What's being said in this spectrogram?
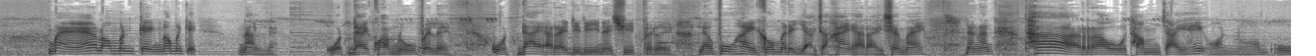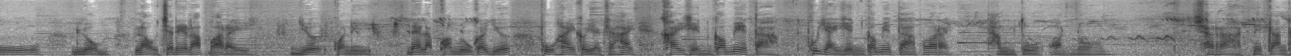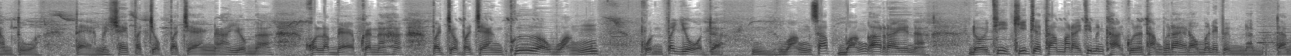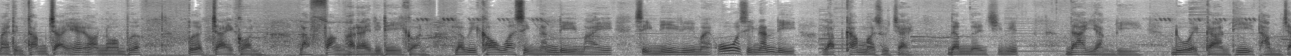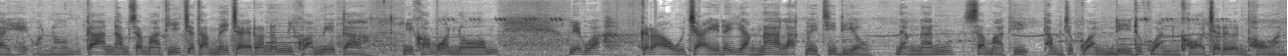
แหมเรามันเก่งเรามันเก่งนั่นแหละอดได้ความรู้ไปเลย อดได้อะไรดีๆ ในชีวิตไปเลย แล้วผู้ให้ก็ไม่ได้อยากจะให้อะไรใช่ไหม ดังนั้นถ้าเราทำใจให้อ่อนน้อมโอ้โยมเราจะได้รับอะไร เยอะกว่านี้ ได้รับความรู้ก็เยอะ ผู้ให้ก็อยากจะให้ ใครเห็นก็เมตตา ผู้ใหญ่เห็นก็เมตตาเพราะอะไรทำตัวอ่อนน้อม ฉลาดในการทำตัว แต่ไม่ใช่ประจบประแจงนะโยมนะ คนละแบบกันนะประจบประแจงเพื่อหวังผลประโยชน์อะหวังทรัพย์หวังอะไรนะโดยที่คิดจะทำอะไรที่มันขาดคุณธรรมก็ได้เราไม่ได้เป็นแบบนั้น แต่หมายถึงทำใจให้อ่อนน้อมเพื่อ เปิดใจก่อน รับฟังอะไรดีๆก่อน แล้ววิเคราะห์ว่าสิ่งนั้นดีไหม สิ่งนี้ดีไหม โอ้ สิ่งนั้นดี รับเข้ามาสู่ใจดำเนินชีวิตได้อย่างดี ด้วยการที่ทำใจให้อ่อนน้อม การทำสมาธิจะทำให้ใจเรานั้นมีความเมตตา มีความอ่อนน้อม เรียกว่าเกลาใจได้อย่างน่ารักเลยทีเดียว ดังนั้นสมาธิทำทุกวันดีทุกวันขอเจริญพร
